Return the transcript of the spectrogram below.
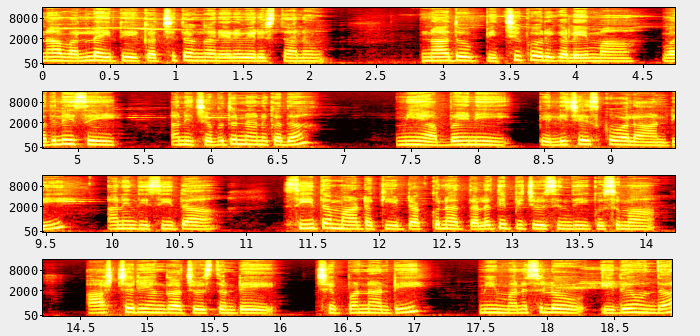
నా వల్ల అయితే ఖచ్చితంగా నెరవేరుస్తాను. నాదో పిచ్చి కోరికలేమ్మా. వదిలేసేయ్ అని చెబుతున్నాను కదా. మీ అబ్బాయిని పెళ్ళి చేసుకోవాలా ఆంటీ? అనింది సీత. సీత మాటకి టక్కున తల తిప్పి చూసింది కుసుమ. ఆశ్చర్యంగా చూస్తుంటే చెప్పండి ఆంటీ మీ మనసులో ఇదే ఉందా?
